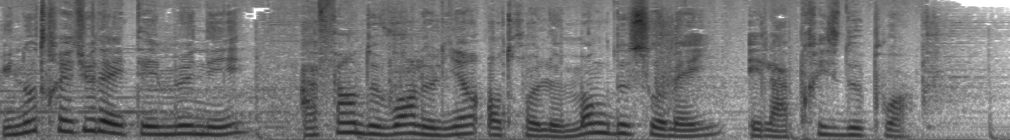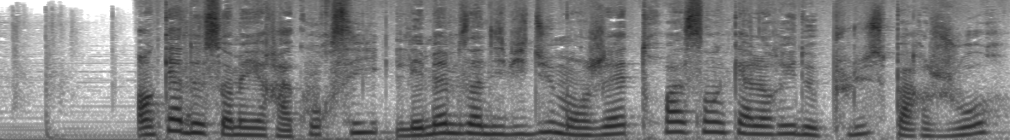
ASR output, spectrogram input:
Une autre étude a été menée afin de voir le lien entre le manque de sommeil et la prise de poids. En cas de sommeil raccourci, les mêmes individus mangeaient 300 calories de plus par jour,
